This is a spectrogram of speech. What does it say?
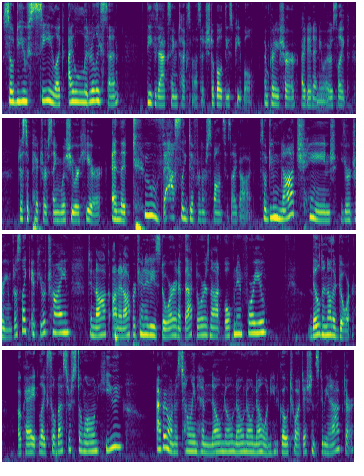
So, do you see? Like, I literally sent the exact same text message to both these people. I'm pretty sure I did anyway. It was like, just a picture saying wish you were here and the two vastly different responses I got. So do not change your dream. Just like if you're trying to knock on an opportunity's door and if that door is not opening for you, build another door. Okay? Like Sylvester Stallone, he everyone was telling him no, no, no, no, no and he'd go to auditions to be an actor.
